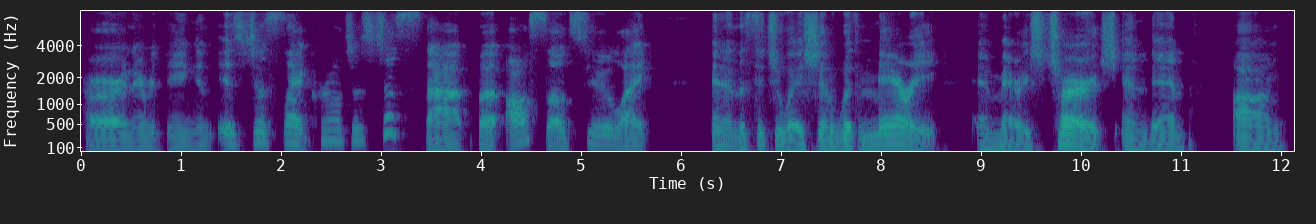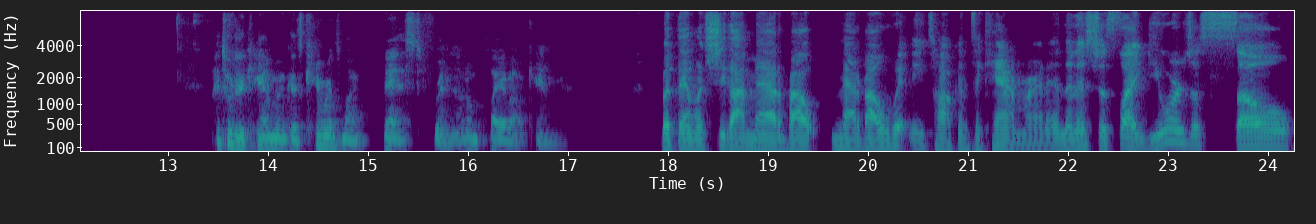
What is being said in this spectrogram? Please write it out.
her and everything, and it's just like, girl, just just stop. But also too, like, and in the situation with Mary and Mary's church, and then um I told you Cameron because Cameron's my best friend. I don't play about Cameron. But then when she got mad about mad about Whitney talking to Cameron, and then it's just like you are just so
